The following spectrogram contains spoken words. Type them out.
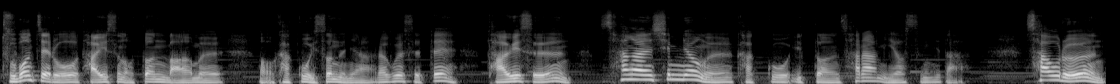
두 번째로 다윗은 어떤 마음을 어, 갖고 있었느냐라고 했을 때 다윗은 상한 심령을 갖고 있던 사람이었습니다. 사울은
